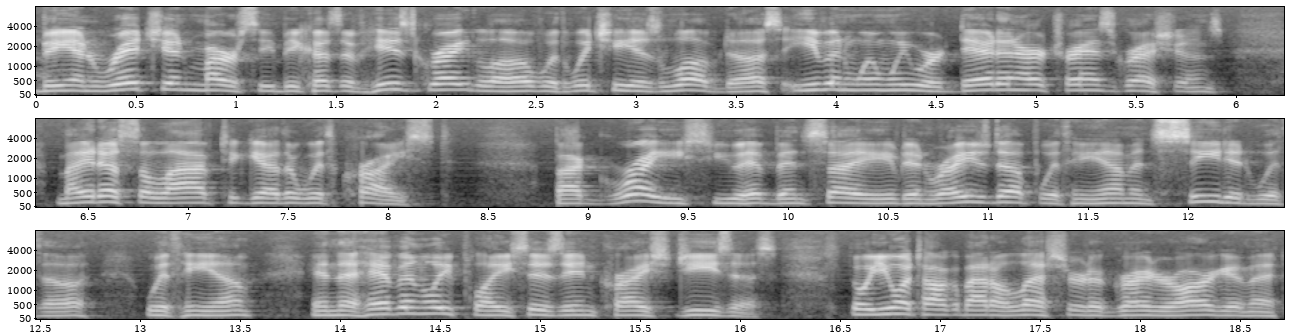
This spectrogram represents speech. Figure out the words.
being rich in mercy because of his great love with which he has loved us, even when we were dead in our transgressions, made us alive together with Christ. By grace you have been saved and raised up with him and seated with, uh, with him in the heavenly places in Christ Jesus. So you want to talk about a lesser to greater argument.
